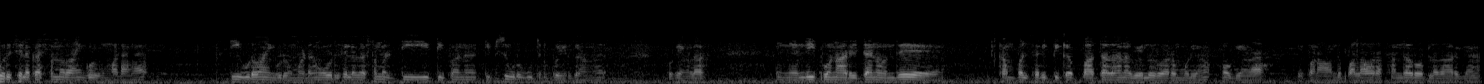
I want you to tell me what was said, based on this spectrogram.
ஒரு சில கஸ்டமர் வாங்கி கொடுக்க மாட்டாங்க. டீ கூட வாங்கி கொடுக்க மாட்டாங்க. ஒரு சில கஸ்டமர் டீ டிஃபனு டிப்ஸ் கூட கொடுத்துட்டு போயிருக்காங்க. ஓகேங்களா இங்கேருந்து இப்போ நான் ரிட்டர்ன் வந்து கம்பல்சரி பிக்கப் பார்த்தா தான் நான் வேலூர் வர முடியும். ஓகேங்களா? இப்போ நான் வந்து பல்லாவரம் சந்தா ரோட்டில் தான் இருக்கேன்.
